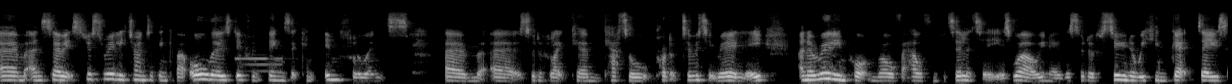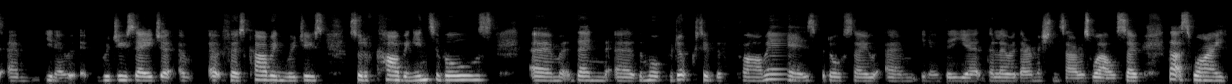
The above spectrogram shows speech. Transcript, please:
Um, and so it's just really trying to think about all those different things that can influence um, uh, sort of like um, cattle productivity, really, and a really important role for health and fertility as well. You know, the sort of sooner we can get days, um, you know, reduce age at, at, first calving, reduce sort of calving intervals, um, then uh, the more productive the farm is, but also, um, you know, the uh, the lower their emissions are as well. So that's why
